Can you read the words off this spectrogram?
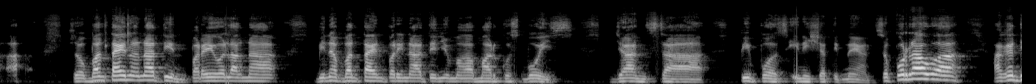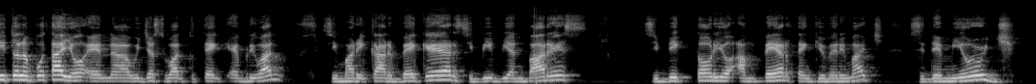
so bantayan lang natin. Pareho lang na binabantayan pa rin natin yung mga Marcos boys dyan sa People's Initiative na yan. So for now, ah, hanggang dito lang po tayo and ah, we just want to thank everyone. Si Maricar Becker, si Vivian Bares, si Victorio Amper, thank you very much. Si Demiurge,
